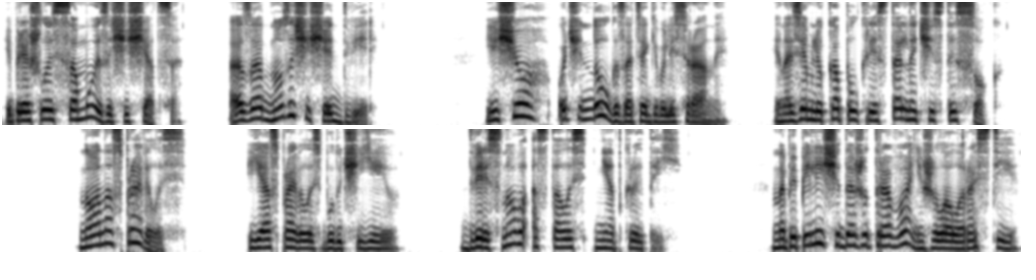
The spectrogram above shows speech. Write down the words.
и пришлось самой защищаться, а заодно защищать дверь. Еще очень долго затягивались раны, и на землю капал кристально чистый сок. Но она справилась. Я справилась, будучи ею. Дверь снова осталась неоткрытой. На пепелище даже трава не желала расти.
